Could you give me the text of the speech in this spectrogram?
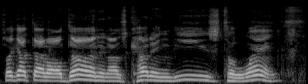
so I got that all done, and I was cutting these to length.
